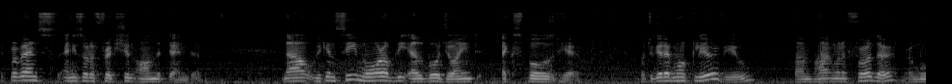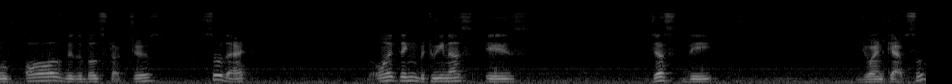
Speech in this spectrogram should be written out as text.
It prevents any sort of friction on the tendon. Now we can see more of the elbow joint exposed here. But to get a more clear view, I'm, I'm going to further remove all visible structures so that the only thing between us is just the joint capsule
